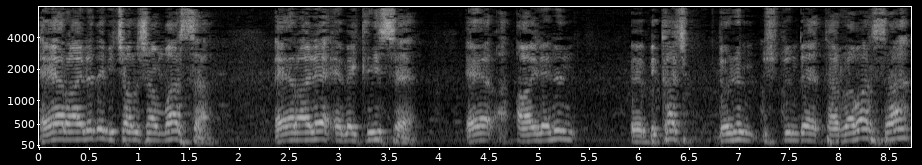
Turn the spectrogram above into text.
Eğer ailede bir çalışan varsa, eğer aile emekliyse, eğer ailenin e, birkaç dönüm üstünde tarla varsa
